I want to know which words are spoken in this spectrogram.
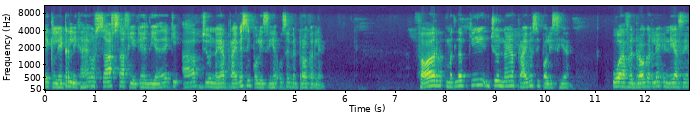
एक लेटर लिखा है और साफ़ साफ़ ये कह दिया है कि आप जो नया प्राइवेसी पॉलिसी है, उसे विड्रॉ कर लें। फॉर मतलब कि जो नया प्राइवेसी पॉलिसी है, वो आप विड्रॉ कर लें इंडिया से।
